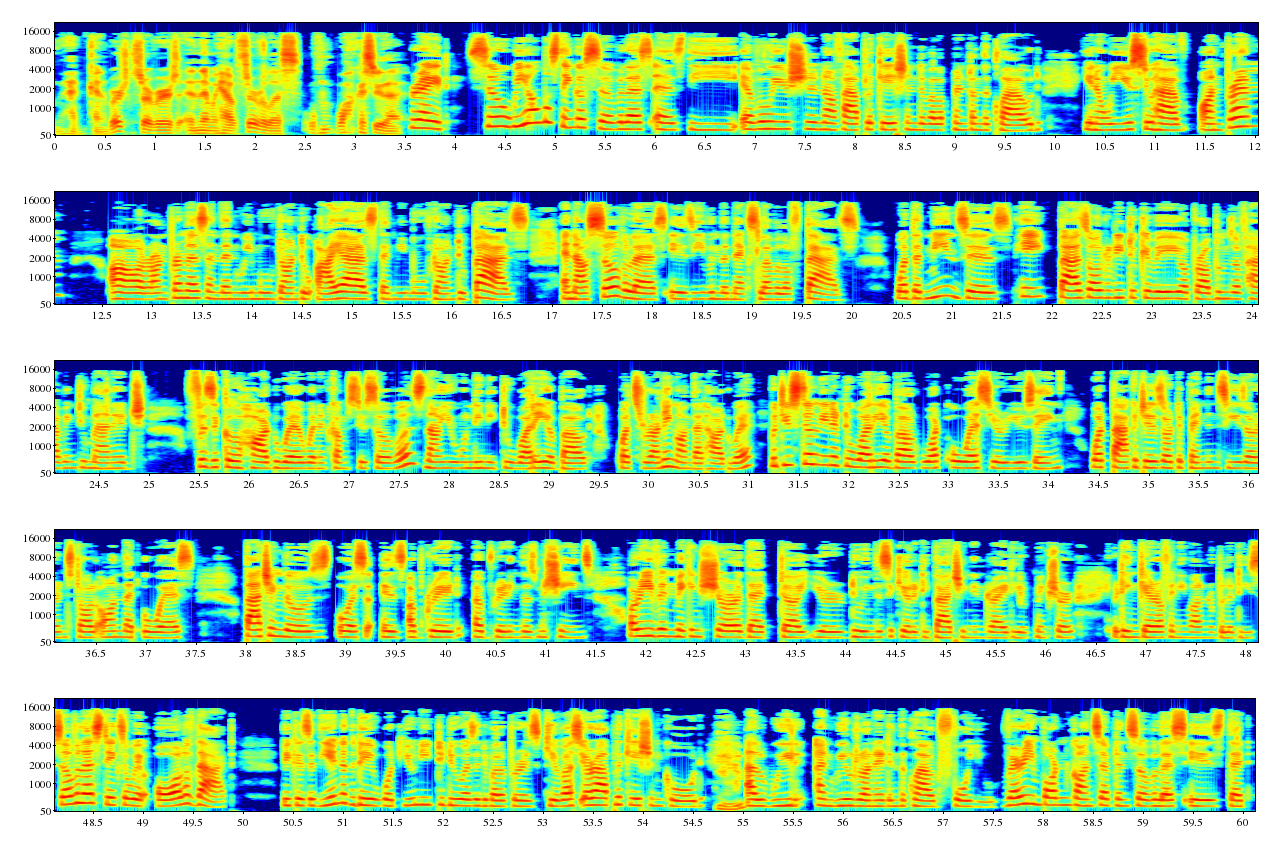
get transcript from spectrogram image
had kind of virtual servers and then we have serverless. Walk us through that. Right. So we almost think of serverless as the evolution of application development on the cloud. You know, we used to have on-prem uh, or on-premise and then we moved on to IaaS, then we moved on to PaaS. And now serverless is even the next level of PaaS. What that means is, hey, PaaS already took away your problems of having to manage physical hardware when it comes to servers. Now you only need to worry about what's running on that hardware, but you still needed to worry about what OS you're using, what packages or dependencies are installed on that OS, patching those OS is upgrade, upgrading those machines, or even making sure that uh, you're doing the security patching and right, you make sure you're taking care of any vulnerabilities. Serverless takes away all of that because at the end of the day what you need to do as a developer is give us your application code mm-hmm. and we'll and we'll run it in the cloud for you. Very important concept in serverless is that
